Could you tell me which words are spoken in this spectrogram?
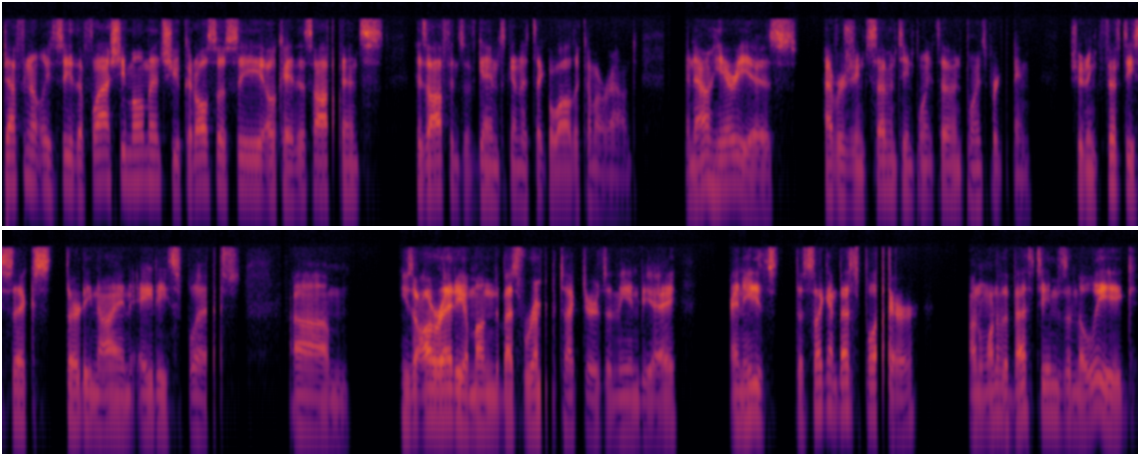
definitely see the flashy moments. You could also see, okay, this offense, his offensive game is going to take a while to come around. And now here he is, averaging 17.7 points per game, shooting 56, 39, 80 splits. Um, he's already among the best rim protectors in the NBA, and he's the second best player on one of the best teams in the league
